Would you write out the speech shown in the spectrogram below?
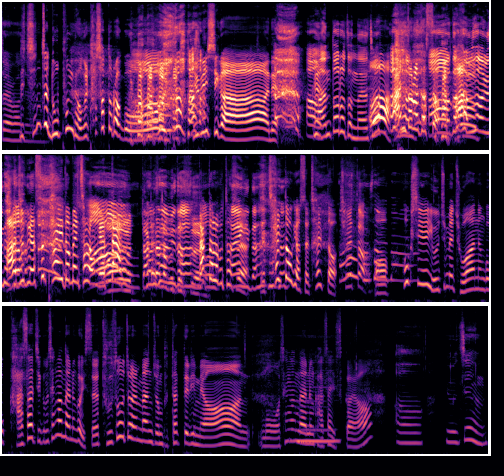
맞아요. 근데 진짜 높은 벽을 타셨더라고 유빈 씨가. 네. 아, 그- 안 떨어졌나요? 어, 저? 안 떨어졌어. 아, 나 감사합니다. 아, 주 그냥 스파이더맨처럼 그냥 딱, 아, 딱 달라붙었어요. 딱 달라붙었어요. 네, 찰떡이었어요, 찰떡. 찰떡. 어, 혹시 요즘에 좋아하는 곡 가사 지금 생각나는 거 있어요? 두 소절만 좀 부탁드리면 뭐 생각나는 음. 가사 있을까요? 어, 요즘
